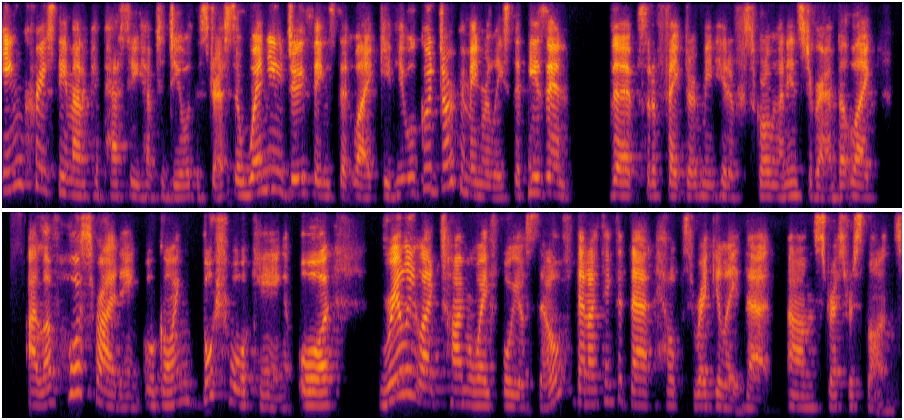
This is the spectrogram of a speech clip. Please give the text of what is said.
increase the amount of capacity you have to deal with the stress. So when you do things that like give you a good dopamine release that isn't the sort of fake dopamine hit of scrolling on Instagram, but like I love horse riding or going bushwalking or really like time away for yourself, then I think that that helps regulate that um, stress response.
